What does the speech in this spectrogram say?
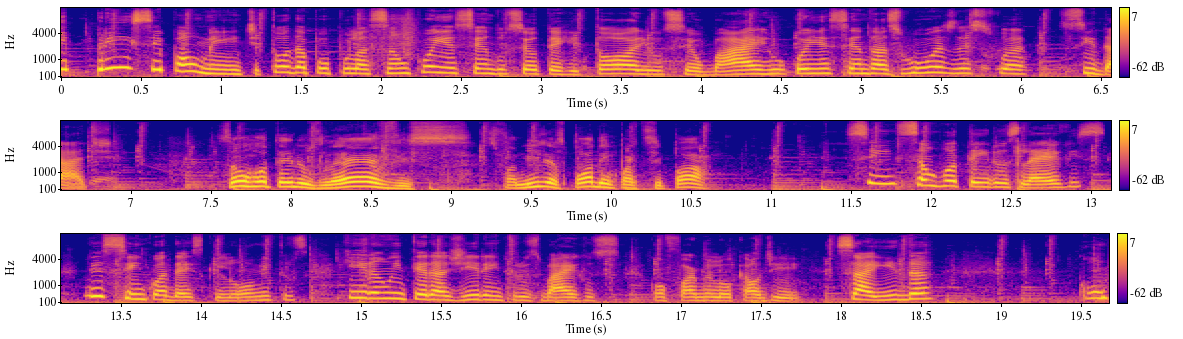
e principalmente toda a população conhecendo o seu território, o seu bairro, conhecendo as ruas de sua cidade. São roteiros leves? As famílias podem participar? Sim, são roteiros leves, de 5 a 10 quilômetros, que irão interagir entre os bairros conforme o local de saída, com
